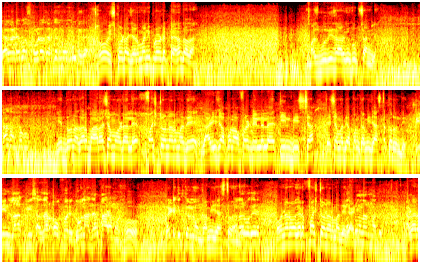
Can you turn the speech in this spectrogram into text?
या गाड्या पण स्कोडा सारख्याच मजबूत आहे का? हो स्कोडा जर्मनी प्रोडक्ट आहे ना दादा? मजबूती सारखे खूप चांगले. काय सांगता भाऊ? हे दोन हजार बाराच्या मॉडेल आहे. फर्स्ट ओनरमध्ये गाडीचे आपण ऑफर ठेवलेलं आहे तीन वीसच्या त्याच्यामध्ये आपण कमी जास्त करून दे. तीन लाख वीस हजार ऑफर आहे. दोन हजार बारा मॉडेल हो. बैठकीत कमी होऊन कमी जास्त ओनर वगैरे? ओनर वगैरे फर्स्ट ओनरमध्ये गाडी. ओनर अगर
